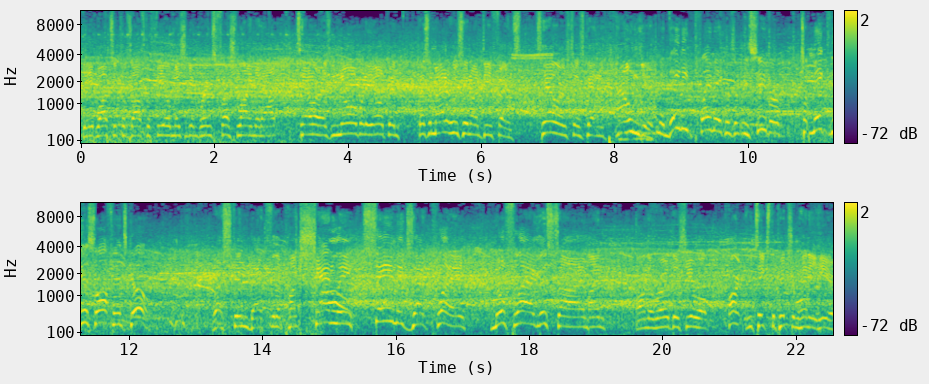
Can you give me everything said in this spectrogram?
Gabe Watson comes off the field. Michigan brings fresh linemen out. Taylor has nobody open. Doesn't matter who's in on defense. Taylor's just getting pounded. I mean, they need playmakers at receiver to make this offense go. Weston back for the punch. Shanley, same exact play. No flag this time. On the road this year, well, Hart, who takes the pitch from Henne here,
